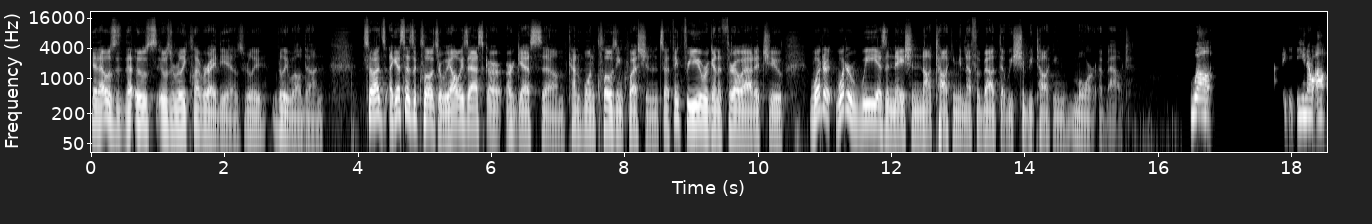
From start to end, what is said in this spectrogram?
Yeah, that was, that was, it was a really clever idea. It was really, really well done. So as, I guess as a closer, we always ask our, our guests um, kind of one closing question. And so I think for you, we're going to throw out at you, what are, what are we as a nation not talking enough about that we should be talking more about? Well, you know, I'll,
